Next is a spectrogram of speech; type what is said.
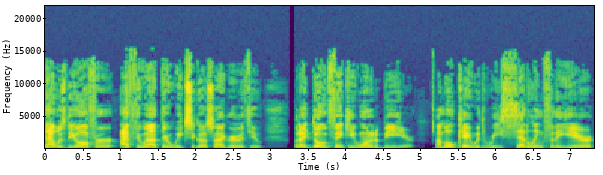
That was the offer I threw out there weeks ago. So I agree with you. But I don't think he wanted to be here. I'm okay with resettling for the year.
